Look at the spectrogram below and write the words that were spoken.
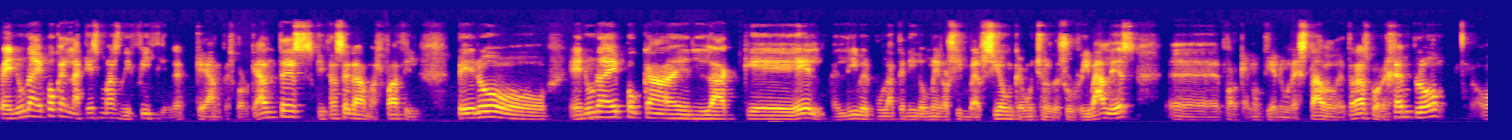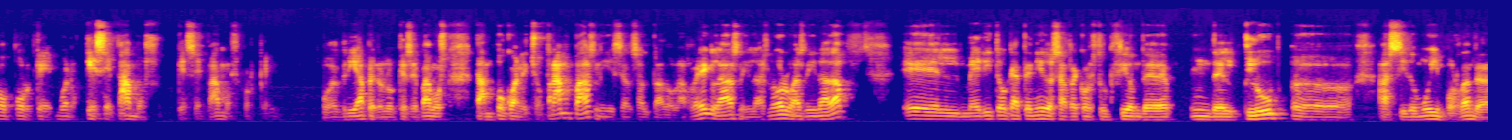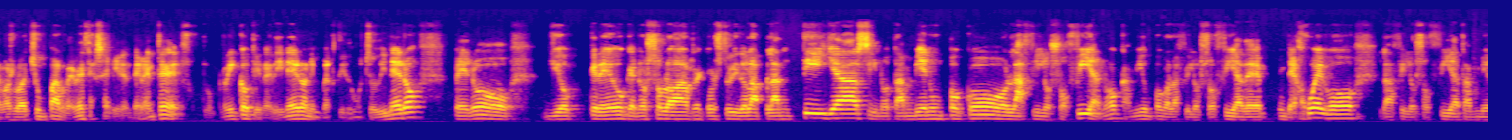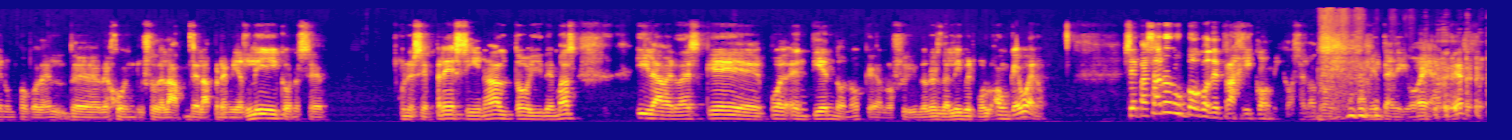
en una época en la que es más difícil ¿eh? que antes, porque antes quizás era más fácil, pero en una época en la que él, el Liverpool, ha tenido menos inversión que muchos de sus rivales, eh, porque no tiene un Estado detrás, por ejemplo, o porque, bueno, que sepamos, que sepamos, porque podría, pero no que sepamos, tampoco han hecho trampas, ni se han saltado las reglas, ni las normas, ni nada el mérito que ha tenido esa reconstrucción de, del club uh, ha sido muy importante. Además, lo ha hecho un par de veces. Evidentemente, es un club rico, tiene dinero, han invertido mucho dinero, pero yo creo que no solo ha reconstruido la plantilla, sino también un poco la filosofía, ¿no? Cambió un poco la filosofía de, juego, la filosofía también un poco de, de, de juego, incluso de la, de la Premier League, con ese, con ese pressing alto y demás y la verdad es que pues, entiendo ¿no? que a los seguidores de Liverpool, aunque bueno, se pasaron un poco de tragicómicos el otro día, también te digo, eh, a ver.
